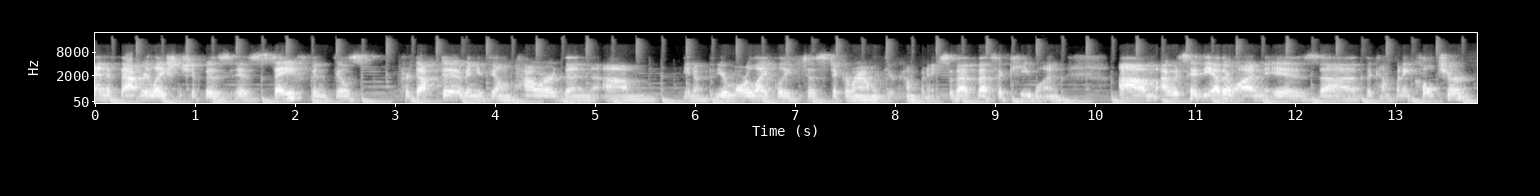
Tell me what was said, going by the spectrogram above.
And if that relationship is is safe and feels productive, and you feel empowered, then um, you know you're more likely to stick around with your company. So that that's a key one. Um, I would say the other one is uh, the company culture,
